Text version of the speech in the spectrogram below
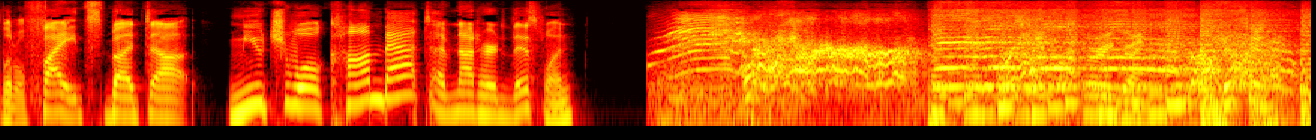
little fights, but uh, mutual combat, I've not heard of this one. Very good. This is.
